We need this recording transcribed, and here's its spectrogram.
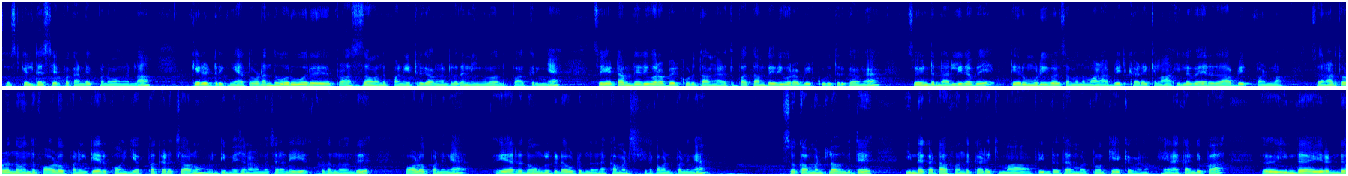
ஸோ ஸ்கில் டெஸ்ட் எப்போ கண்டக்ட் பண்ணுவாங்கலாம் கேட்டுட்ருக்கீங்க. தொடர்ந்து ஒரு ஒரு ப்ராசஸாக வந்து பண்ணிகிட்ருக்காங்கன்றதை நீங்களும் வந்து பார்க்குறீங்க ஸோ எட்டாம் தேதி ஒரு அப்டேட் கொடுத்தாங்க அடுத்து பத்தாம் தேதி ஒரு அப்டேட் கொடுத்துருக்காங்க. ஸோ இன்று நள்ளிரவே தேர்வு முடிவுகள் சம்மந்தமான அப்டேட் கிடைக்கலாம் இல்லை வேறு ஏதாவது அப்டேட் பண்ணலாம். ஸோ அதனால் தொடர்ந்து வந்து ஃபாலோ பண்ணிகிட்டே இருக்கோம். எப்போ கிடைச்சாலும் இன்டிமேஷனை நம்ம சேனலை தொடர்ந்து வந்து ஃபாலோ பண்ணுங்கள் வேறு எதுவும் உங்களுக்கு டவுட் இருந்ததுன்னா கமெண்ட் செக்ஷனில் கமெண்ட் பண்ணுங்கள் ஸோ கமெண்ட்டில் வந்துட்டு இந்த கட் ஆஃப் வந்து கிடைக்குமா அப்படின்றத மட்டும் கேட்க வேணாம். ஏன்னா கண்டிப்பாக இந்த இரண்டு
